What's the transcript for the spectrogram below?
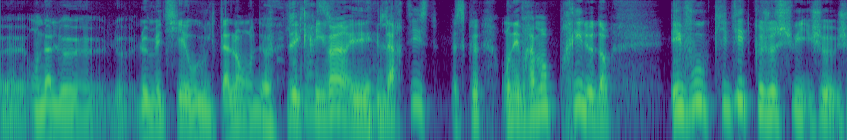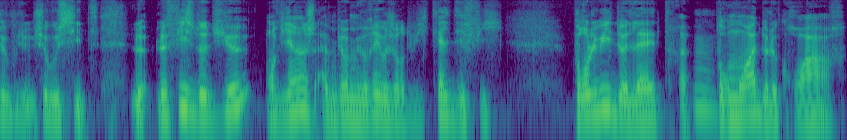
euh, on a le, le- le métier ou le talent de l'écrivain et de l'artiste, parce que on est vraiment pris dedans. Et vous qui dites que je suis, je, je vous, je vous cite, le, le Fils de Dieu en vient à murmurer aujourd'hui, quel défi Pour lui de l'être, Mm. pour moi de le croire.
